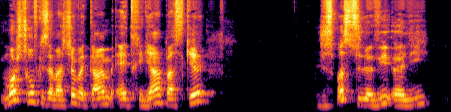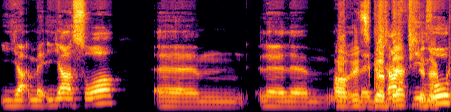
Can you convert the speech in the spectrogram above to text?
Moi, je trouve que ce match va être quand même intriguant parce que je ne sais pas si tu l'as vu, Oli, hier, mais hier soir, euh, le, oh, grand pivot,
